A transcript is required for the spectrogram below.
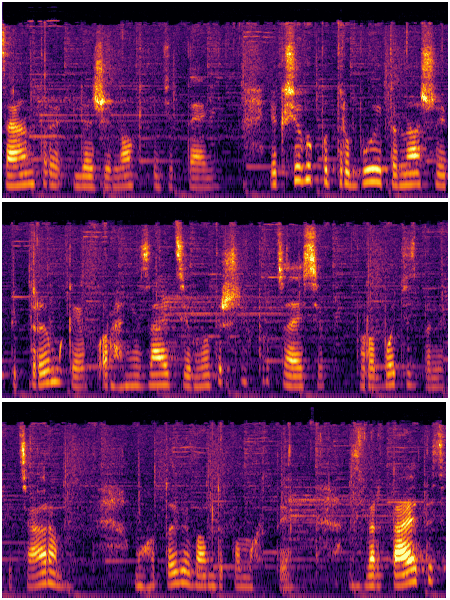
центри для жінок і дітей. Якщо ви потребуєте нашої підтримки в організації внутрішніх процесів по роботі з бенефіціарами, ми готові вам допомогти. Звертайтесь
